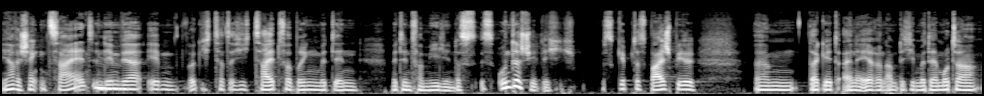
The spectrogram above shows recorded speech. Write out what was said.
ja, wir schenken Zeit, indem wir eben wirklich tatsächlich Zeit verbringen mit den, mit den Familien. Das ist unterschiedlich. Ich, es gibt das Beispiel, ähm, da geht eine Ehrenamtliche mit der Mutter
